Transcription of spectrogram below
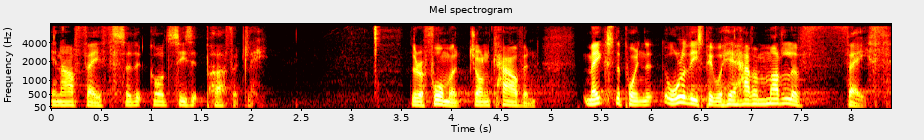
in our faith so that God sees it perfectly. The reformer, John Calvin, makes the point that all of these people here have a muddle of faith.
